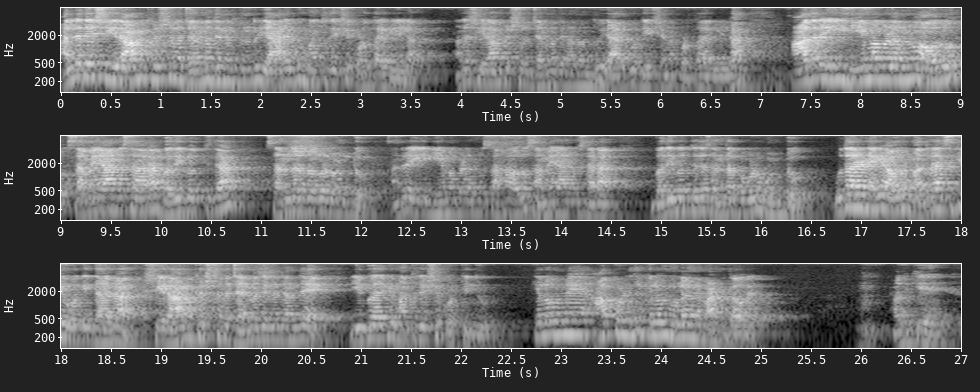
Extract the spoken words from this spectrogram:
ಅಲ್ಲದೆ ಶ್ರೀರಾಮಕೃಷ್ಣನ ಜನ್ಮದಿನದಂದು ಯಾರಿಗೂ ಮಂತ್ರ ದೀಕ್ಷೆ ಕೊಡ್ತಾ ಇರಲಿಲ್ಲ. ಅಂದ್ರೆ ಶ್ರೀರಾಮಕೃಷ್ಣನ ಜನ್ಮದಿನದಂದು ಯಾರಿಗೂ ದೀಕ್ಷೆಯನ್ನು ಕೊಡ್ತಾ ಇರಲಿಲ್ಲ. ಆದರೆ ಈ ನಿಯಮಗಳನ್ನು ಅವರು ಸಮಯಾನುಸಾರ ಬದಿಗೊತ್ತಿದ ಸಂದರ್ಭಗಳು ಉಂಟು. ಅಂದ್ರೆ ಈ ನಿಯಮಗಳನ್ನು ಸಹ ಅವರು ಸಮಯಾನುಸಾರ ಬದಿಗೊತ್ತಿದ ಸಂದರ್ಭಗಳು ಉಂಟು. ಉದಾಹರಣೆಗೆ ಅವರು ಮದ್ರಾಸಿಗೆ ಹೋಗಿದ್ದಾಗ ಶ್ರೀರಾಮಕೃಷ್ಣನ ಜನ್ಮದಿನದಂದೇ ಇಬ್ಬರಿಗೆ ಮಂತ್ರದೀಕ್ಷೆ ಕೊಟ್ಟಿದ್ರು. ಕೆಲವೊಮ್ಮೆ ಹಾಕೊಂಡಿದ್ರು, ಕೆಲವೊಮ್ಮೆ ಉಲ್ಲಂಘನೆ ಮಾಡ್ತಿದ್ರು ಅವರೇ. ಅದಕ್ಕೆ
